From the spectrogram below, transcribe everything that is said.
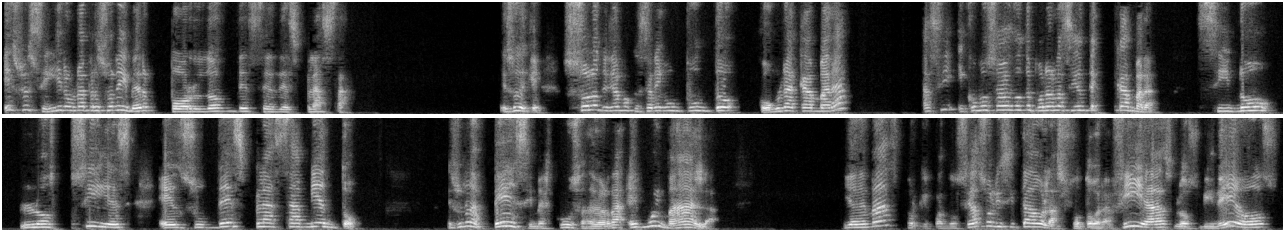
Eso es seguir a una persona y ver por dónde se desplaza. Eso de que solo teníamos que estar en un punto con una cámara, así, ¿y cómo sabes dónde poner la siguiente cámara? Si no los sigues en su desplazamiento. Es una pésima excusa, de verdad, es muy mala. Y además, porque cuando se han solicitado las fotografías, los videos,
